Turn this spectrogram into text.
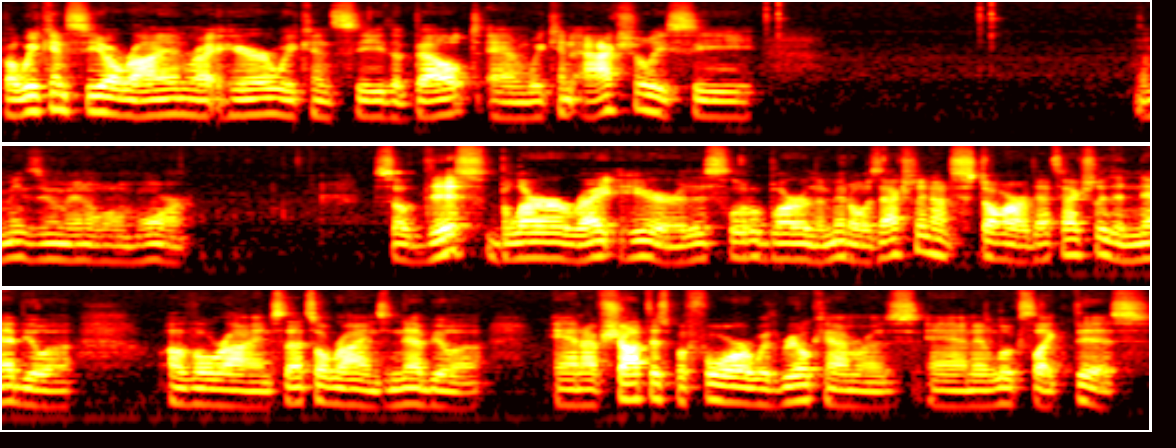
But we can see Orion right here, we can see the belt, and we can actually see, let me zoom in a little more. So this blur right here, this little blur in the middle, is actually not a star, that's actually the nebula of Orion. So that's Orion's nebula. And I've shot this before with real cameras and it looks like this.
